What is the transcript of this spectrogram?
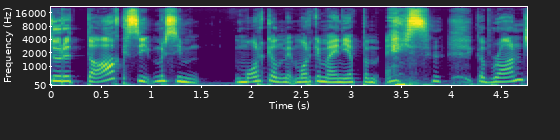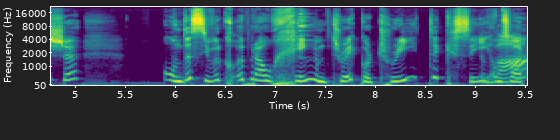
Durch den Tag sind wir sind morgen, und mit morgen meine ich etwa um eins, gehen brunchen. Und es sind wirklich überall Kinder am Trick-or-Treaten. gewesen. Und zwar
